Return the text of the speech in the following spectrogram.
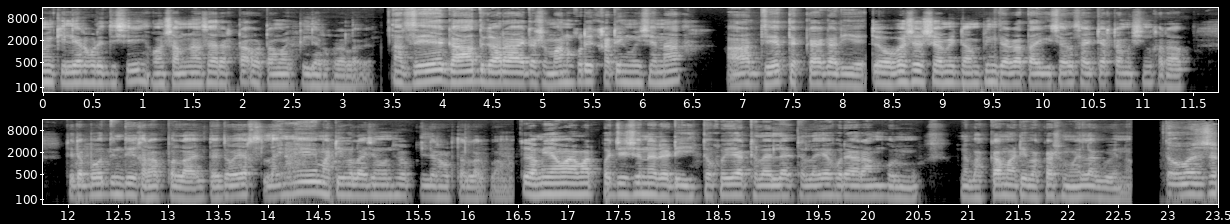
আমি ক্লিয়ার করে দিছি এখন সামনে আছে আর একটা ওটা আমার ক্লিয়ার করা লাগে। আর যে গাদ গাড়া এটা সমান করে কাটিং হইছে না আর যে টেক্কায় গাড়িয়ে তো অবশেষে আমি ডাম্পিং জায়গা তাই গেছি আর সাইডে একটা মেশিন খারাপ এটা বহুত দিন দিয়ে খারাপ পালাই তাই তো এক লাইনে মাটি ফেলাইছে, মনে সব ক্লিয়ার করতে লাগবো আমার। তো আমি আমার আমার পজিশনে রেডি তো হইয়া ঠেলাইলা, ঠেলাইয়া করে আরাম করব মানে ভাক্কা মাটি ভাক্কা সময় লাগবে না। তো অবশেষে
